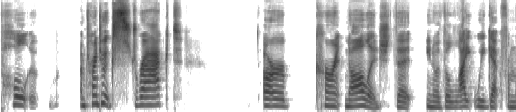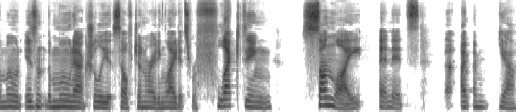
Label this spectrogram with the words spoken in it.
pull I'm trying to extract our current knowledge that you know the light we get from the moon isn't the moon actually itself generating light it's reflecting sunlight and it's I- I'm, I'm yeah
